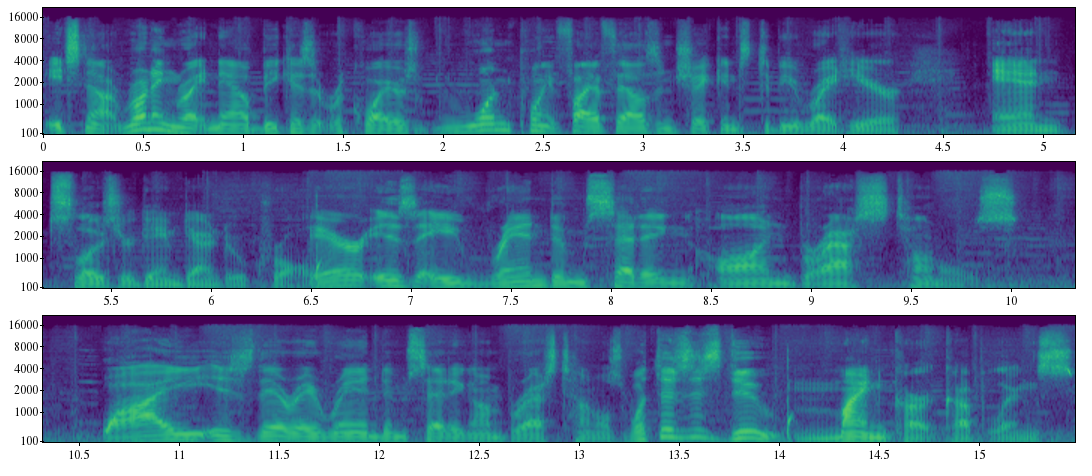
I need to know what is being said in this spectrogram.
It's not running right now because it requires 1.5 thousand chickens to be right here, and slows your game down to a crawl. There is a random setting on brass tunnels. Why is there a random setting on brass tunnels? What does this do? Minecart couplings.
